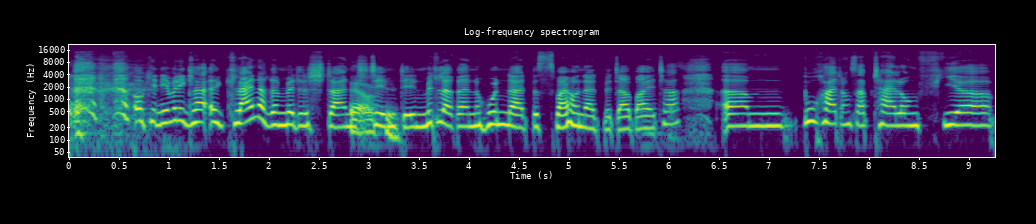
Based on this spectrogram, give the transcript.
okay, nehmen wir den äh, kleineren Mittelstand, ja, okay. den, den mittleren 100 bis 200 Mitarbeiter. Ähm, Buchhaltungsabteilung vier,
